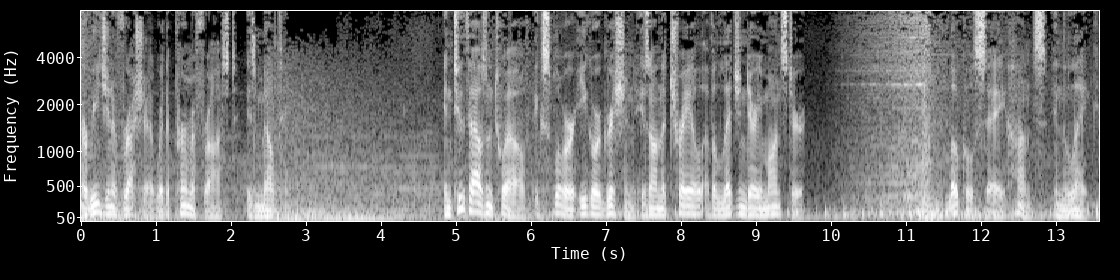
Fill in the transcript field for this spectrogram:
a region of Russia where the permafrost is melting. In 2012, explorer Igor Grishin is on the trail of a legendary monster locals say hunts in the lake.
